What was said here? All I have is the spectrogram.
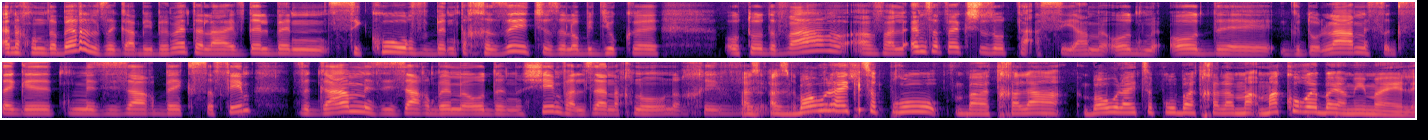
אנחנו נדבר על זה, גבי, באמת, על ההבדל בין סיקור ובין תחזית, שזה לא בדיוק... אותו דבר, אבל אין ספק שזו תעשייה מאוד מאוד uh, גדולה, משגשגת, מזיזה הרבה כספים, וגם מזיזה הרבה מאוד אנשים, ועל זה אנחנו נרחיב. אז, uh, אז בואו אולי תספרו בהתחלה, בואו אולי תספרו בהתחלה מה, מה קורה בימים האלה.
